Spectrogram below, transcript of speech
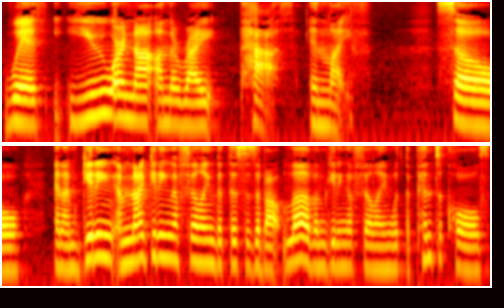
with you are not on the right path in life. So, and I'm getting, I'm not getting the feeling that this is about love. I'm getting a feeling with the pentacles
